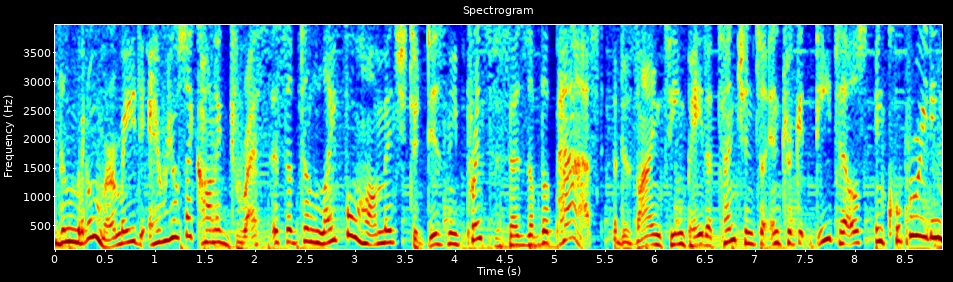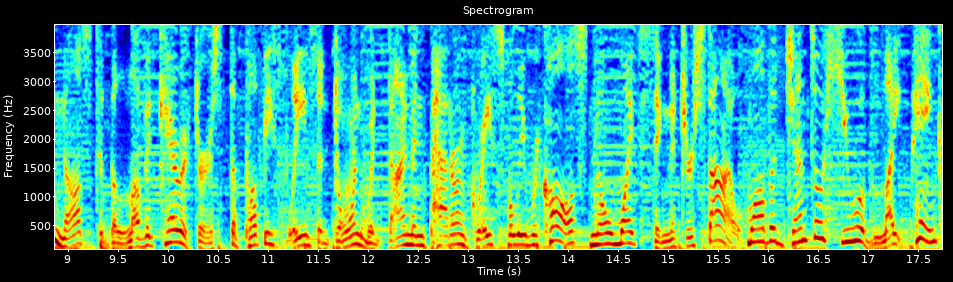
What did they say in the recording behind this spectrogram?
The Little Mermaid, Ariel's iconic dress is a delightful homage to Disney princesses of the past. The design team paid attention to intricate details, incorporating nods to beloved characters. The puffy sleeves adorned with diamond pattern gracefully recall Snow White's signature style, while the gentle hue of light pink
